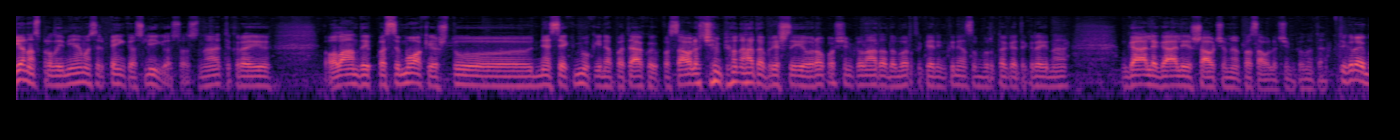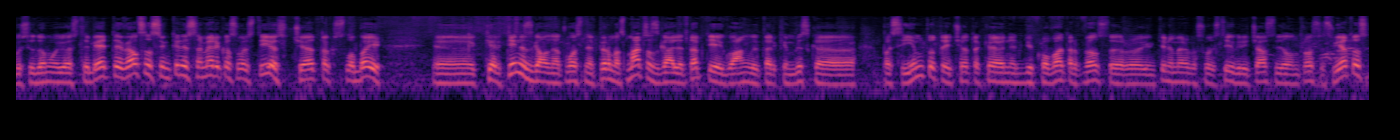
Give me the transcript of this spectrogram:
vienas pralaimėjimas ir penkios lygiosios. Na, tikrai Olandai pasimokė iš tų nesėkmių, kai nepateko į pasaulio čempionatą, prieš tai į Europos čempionatą, dabar tokia rinkinė suburta, kad tikrai, na, gali, gali išaučiame pasaulio čempionate. Tikrai bus įdomu juos stebėti. Velsas, Junktinės Amerikos valstijos, čia toks labai kertinis, gal net vos ne pirmas mačas gali tapti, jeigu anglai, tarkim, viską pasiimtų, tai čia tokia netgi kova tarp Velso ir Junktinių Amerikos valstybių greičiausiai dėl antrosios vietos.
